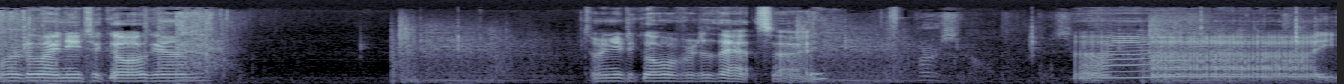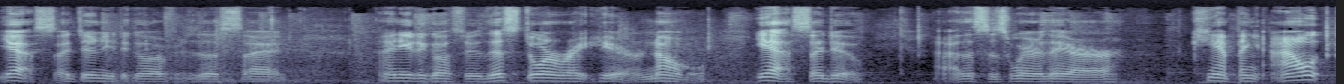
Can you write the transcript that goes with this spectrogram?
Where do I need to go again? Do I need to go over to that side? Uh, yes, I do need to go over to this side. I need to go through this door right here. No. Yes, I do. Uh, this is where they are camping out.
